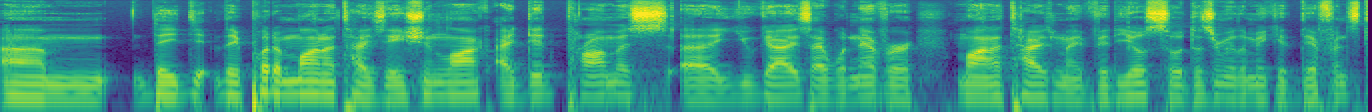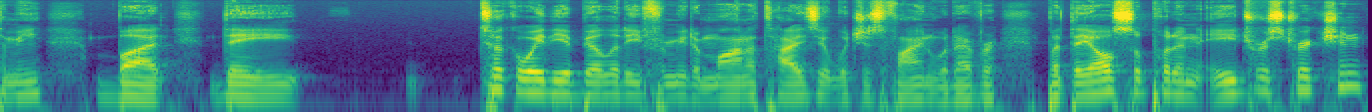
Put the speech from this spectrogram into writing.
Um, they they put a monetization lock. I did promise uh, you guys I would never monetize my videos, so it doesn't really make a difference to me. But they took away the ability for me to monetize it, which is fine, whatever. But they also put an age restriction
